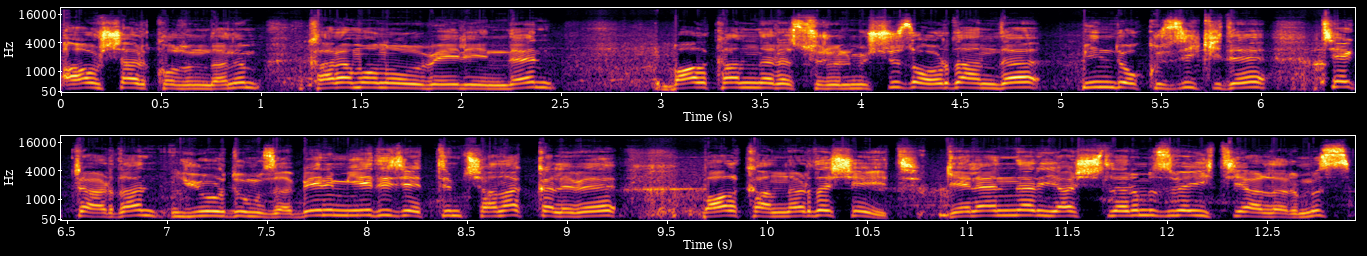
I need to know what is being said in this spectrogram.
Avşar kolundanım. Karamonoğlu Beyliği'nden Balkanlara sürülmüşüz. Oradan da 1902'de tekrardan yurdumuza. Benim yedi ceddim Çanakkale ve Balkanlarda şehit. Gelenler yaşlılarımız ve ihtiyarlarımız.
